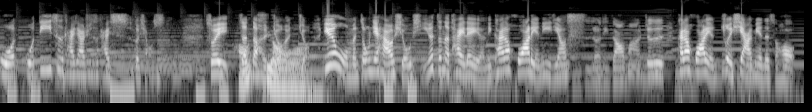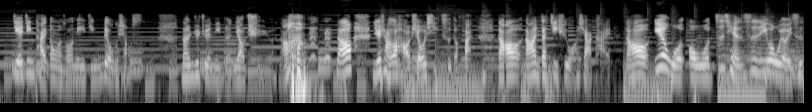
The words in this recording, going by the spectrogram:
我我第一次开下去是开十个小时，所以真的很久很久。因为我们中间还要休息，因为真的太累了。你开到花莲，你已经要死了，你知道吗？就是开到花莲最下面的时候，接近台东的时候，你已经六个小时了，然后你就觉得你人要去了。然后，然后你就想说好休息吃个饭，然后，然后你再继续往下开。然后，因为我哦，我之前是因为我有一次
